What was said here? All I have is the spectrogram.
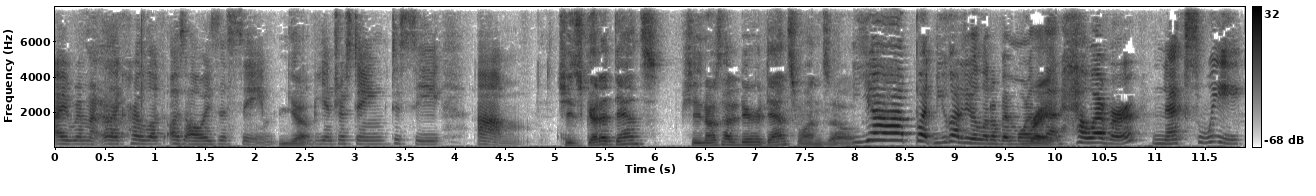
I remember like her look was always the same. Yeah. It'd be interesting to see. Um, She's good at dance. She knows how to do her dance ones though. yeah, but you got to do a little bit more Right. than that. However, next week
